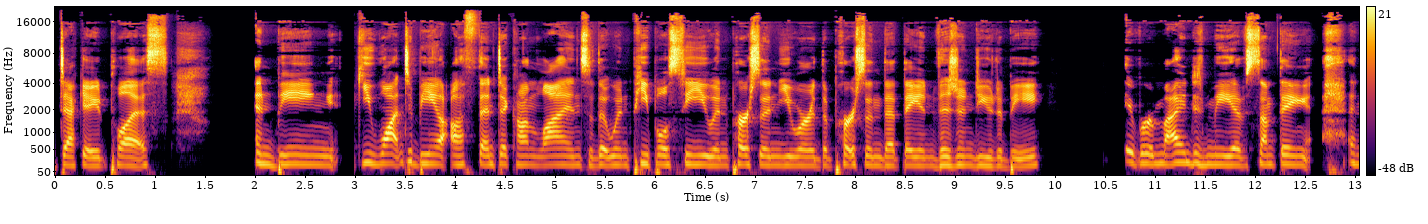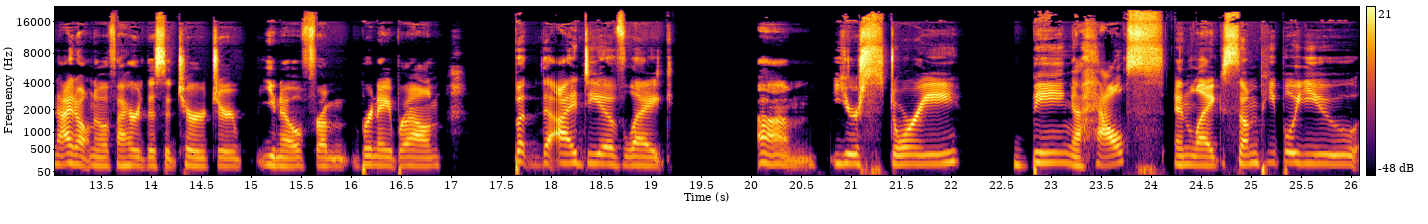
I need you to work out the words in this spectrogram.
decade plus and being you want to be authentic online so that when people see you in person you are the person that they envisioned you to be. It reminded me of something and i don't know if i heard this at church or you know from brene brown but the idea of like um your story being a house and like some people you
